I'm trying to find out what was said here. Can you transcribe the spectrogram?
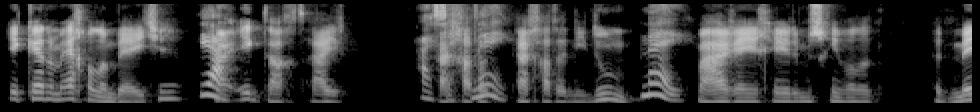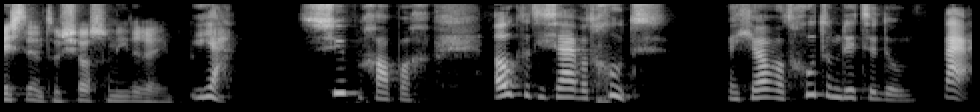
ik ken hem echt wel een beetje, Ja. maar ik dacht hij, hij gaat nee. het, hij gaat het niet doen. Nee, Maar hij reageerde misschien wel het, het meest enthousiast van iedereen. ja, super grappig. Ook dat hij zei wat goed. Weet je wel, wat goed om dit te doen. Nou ja,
